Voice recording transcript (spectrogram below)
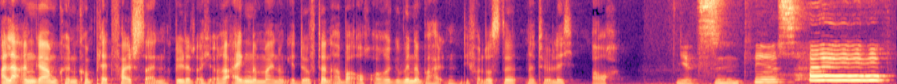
Alle Angaben können komplett falsch sein. Bildet euch eure eigene Meinung. Ihr dürft dann aber auch eure Gewinne behalten. Die Verluste natürlich auch. Jetzt sind wir safe.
